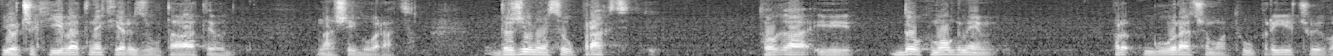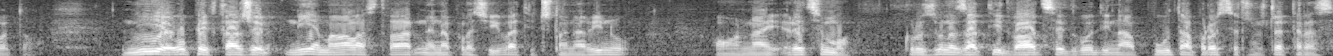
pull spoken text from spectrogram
i očekivati neke rezultate od naših boraca. Držimo se u praksi toga i dok mognem, gurat ćemo tu priču i gotovo. nije, opet kažem, nije mala stvar ne naplaćivati članarinu. Onaj, recimo, kroz unazad ti 20 godina puta prosječno 40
